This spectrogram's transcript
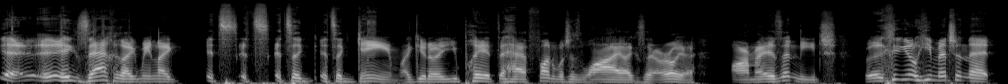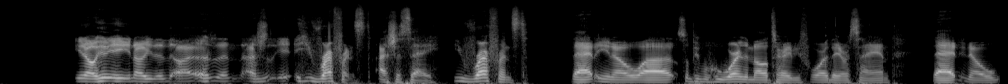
Yeah, exactly. Like I mean, like it's it's it's a it's a game. Like you know, you play it to have fun, which is why, like I said earlier, Arma is a niche. You know, he mentioned that. You know, he you know uh, uh, he referenced, I should say, he referenced that you know uh, some people who were in the military before they were saying that you know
